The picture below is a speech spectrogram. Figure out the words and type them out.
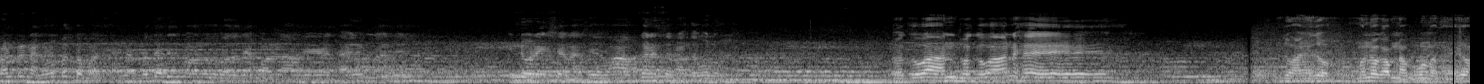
કન્ટ્રીના ગણપતિ બાપા છે બધા દેશમાં ઘણો બધો નેપાળના છે થાઈલેન્ડના છે, ઇન્ડોનેશિયાના છે અફઘાનિસ્તાનના છે બોલો. ભગવાન ભગવાન હે. જો આને જો, મનોકામના પૂર્ણ થાય, જો.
